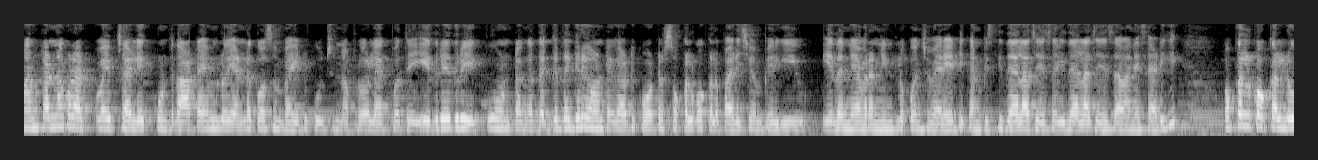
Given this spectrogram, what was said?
మనకన్నా కూడా అటువైపు చలి ఎక్కువ ఉంటుంది. ఆ టైంలో ఎండ కోసం బయట కూర్చున్నప్పుడు లేకపోతే ఎదురెదురు ఎక్కువ ఉంటాం కదా దగ్గర దగ్గరగా ఉంటాయి కాబట్టి క్వార్టర్స్ ఒకరికొకరు పరిచయం పెరిగి ఏదన్నా ఎవరైనా ఇంట్లో కొంచెం వెరైటీ కనిపిస్తే ఇది ఎలా చేసావు ఇది ఎలా చేసావు అనేసి అడిగి ఒకరికొకళ్ళు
